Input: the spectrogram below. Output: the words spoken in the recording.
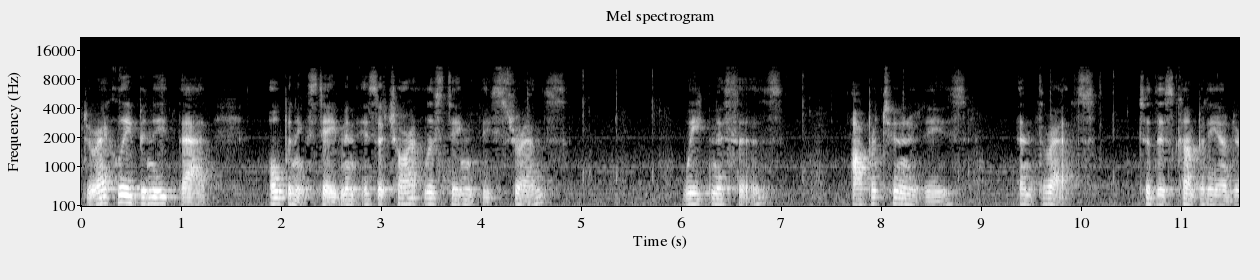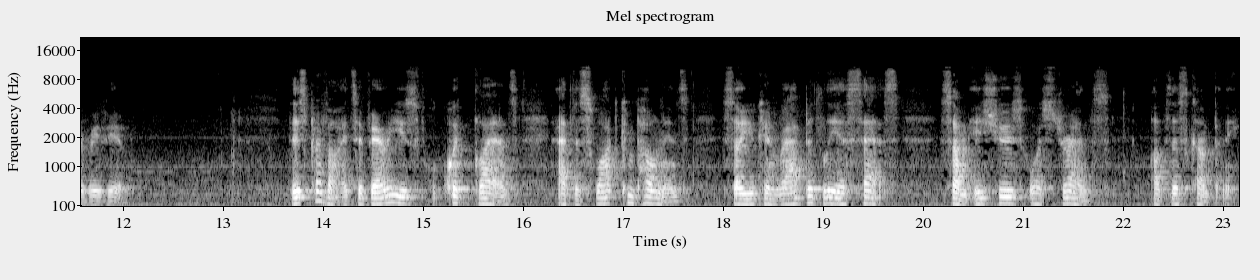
Directly beneath that opening statement is a chart listing the strengths, weaknesses, opportunities, and threats to this company under review. This provides a very useful quick glance at the SWOT components so you can rapidly assess some issues or strengths of this company.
